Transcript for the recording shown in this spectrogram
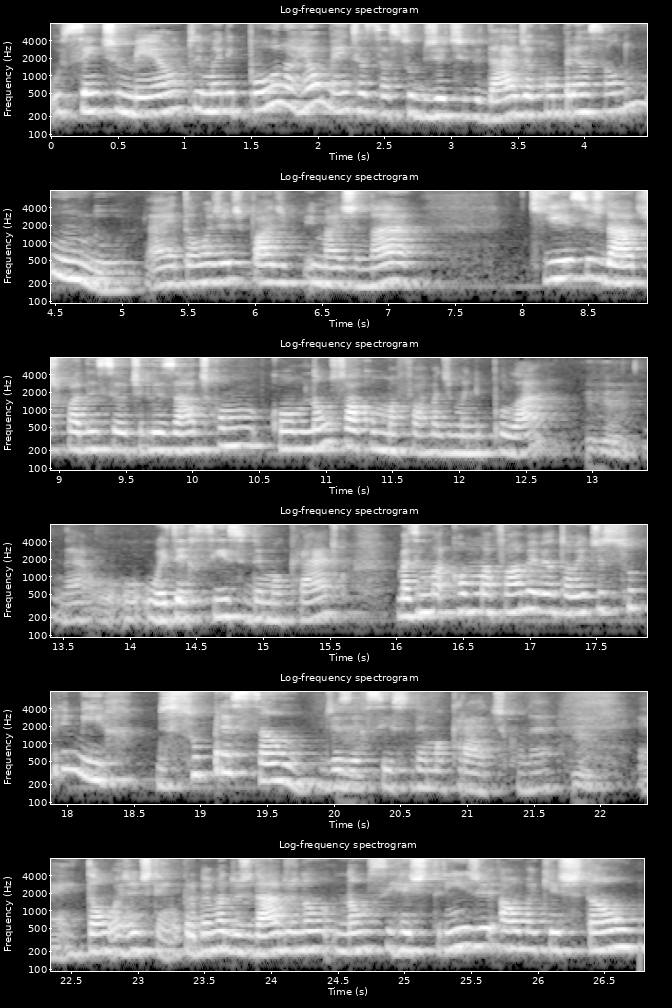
o sentimento e manipula realmente essa subjetividade, a compreensão do mundo. Né? Então a gente pode imaginar que esses dados podem ser utilizados como, como não só como uma forma de manipular uhum. né, o, o, exercício democrático, mas uma, como uma forma eventualmente de suprimir, de supressão de exercício democrático. Né? Uhum. É, então, a gente tem o problema dos dados não, não se restringe a uma questão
